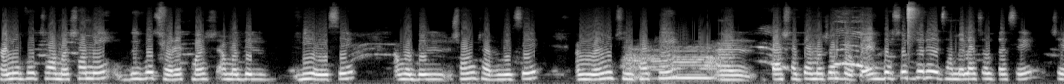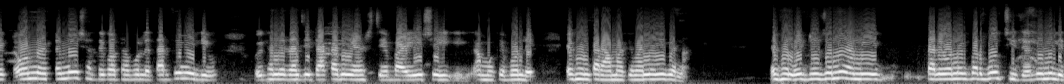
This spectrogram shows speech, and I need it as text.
হানিফ হচ্ছে আমার স্বামী, দুই বছর, এক মাস আমাদের বিয়ে হয়েছে, আমাদের সংসার হয়েছে। আমি ময়মনসিং থাকি আর তার সাথে আমার সম্পর্ক। এক বছর ধরে ঝামেলা চলতেছে, সে একটা- অন্য একটা মেয়ের সাথে কথা বলে, তার ফ্যামিলিও ওইখানে রাজি টাকা নিয়ে আসছে বা এসেই আমাকে বলে, এখন তারা আমাকে মানে নিবে না। এখন এটার জন্য আমি তারে অনেকবার বলছি যে, ফ্যামিলি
